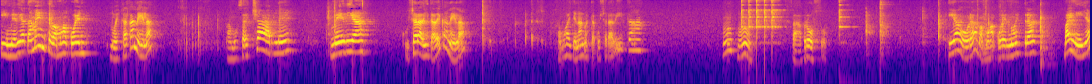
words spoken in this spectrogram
Inmediatamente vamos a coger nuestra canela. Vamos a echarle media cucharadita de canela. Vamos a llenar nuestra cucharadita. Sabroso. Y ahora vamos a coger nuestra vainilla.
